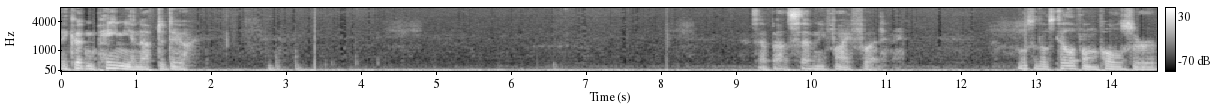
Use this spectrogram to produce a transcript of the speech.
they couldn't pay me enough to do. It's about 75 foot. Most of those telephone poles are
